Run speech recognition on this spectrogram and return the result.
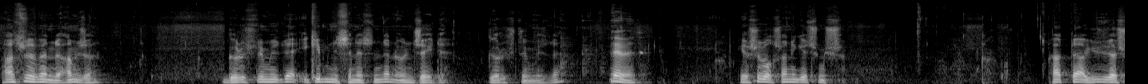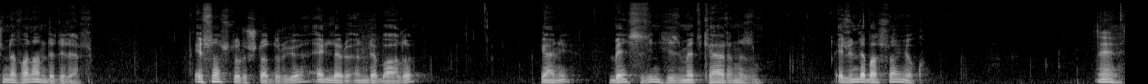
Hasip Efendi amca görüştüğümüzde 2000 senesinden önceydi görüştüğümüzde. Evet. Yaşı 90'ı geçmiş. Hatta 100 yaşında falan dediler. Esas duruşta duruyor. Elleri önde bağlı. Yani ben sizin hizmetkarınızım. Elinde baston yok. Evet.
